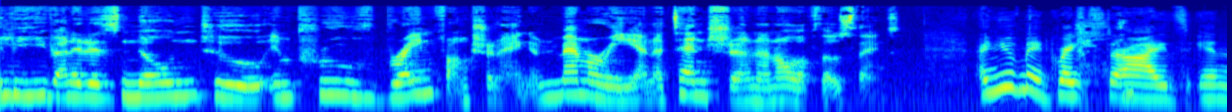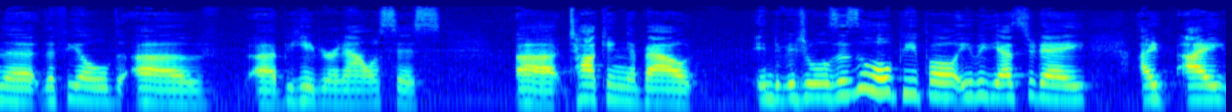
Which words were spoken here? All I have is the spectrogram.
believe and it is known to improve brain functioning and memory and attention and all of those things. And you've made great strides in the, the field of uh, behavior analysis, uh, talking about individuals as whole people. Even yesterday, I, I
